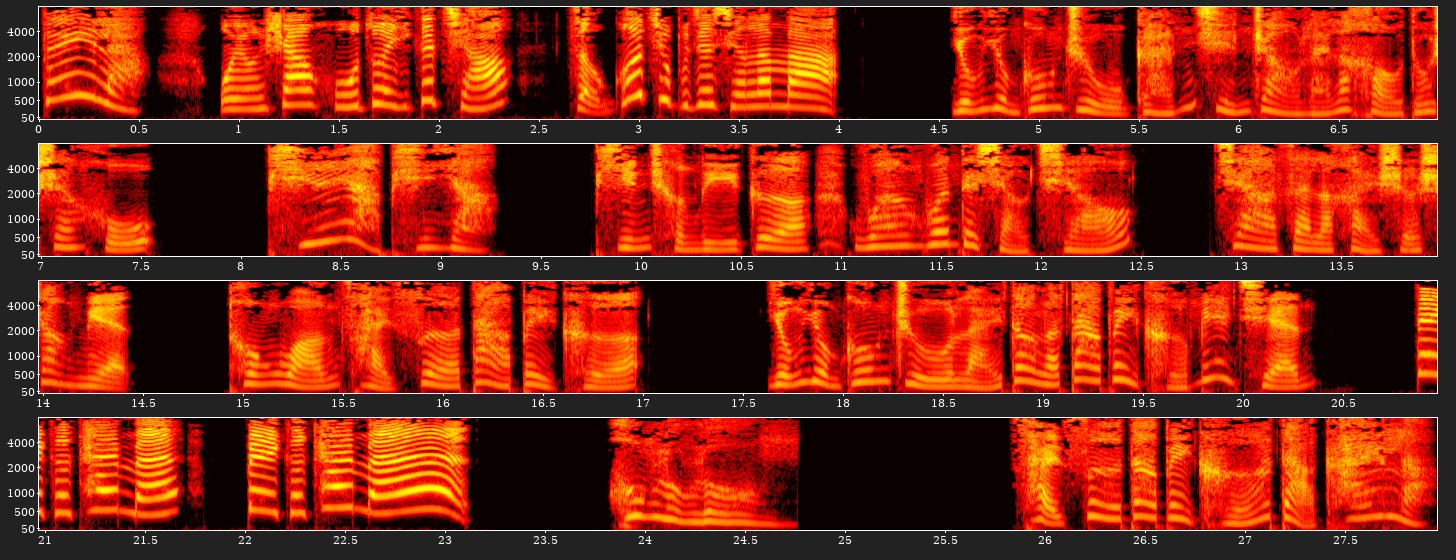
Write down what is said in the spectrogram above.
对了，我用珊瑚做一个桥，走过去不就行了吗？游泳公主赶紧找来了好多珊瑚，拼呀拼呀。拼成了一个弯弯的小桥，架在了海蛇上面，通往彩色大贝壳。游泳公主来到了大贝壳面前，贝壳开门，贝壳开门。轰隆隆，彩色大贝壳打开了，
